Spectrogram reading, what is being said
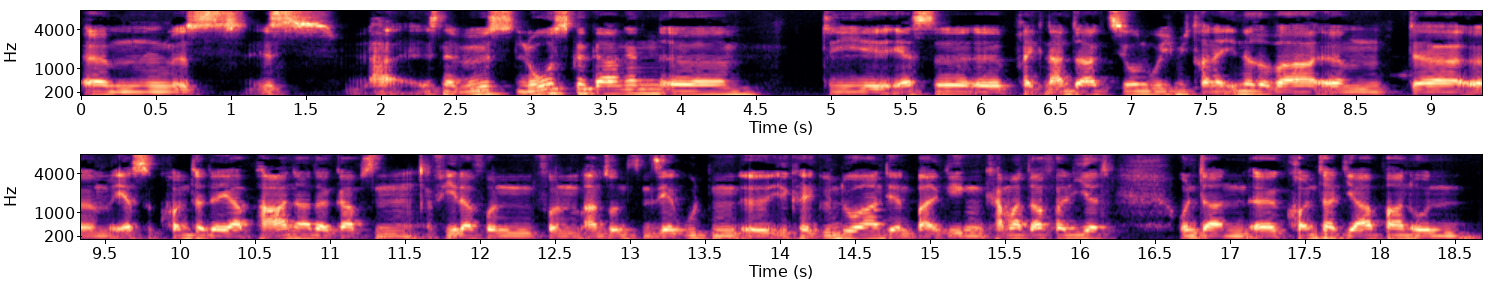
Ähm, es ist, ist nervös losgegangen. Ähm, die erste äh, prägnante Aktion, wo ich mich dran erinnere, war ähm, der ähm, erste Konter der Japaner. Da gab es einen Fehler von, von ansonsten sehr guten äh, Ilkay Gündoğan, der einen Ball gegen Kamada verliert. Und dann äh, kontert Japan und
